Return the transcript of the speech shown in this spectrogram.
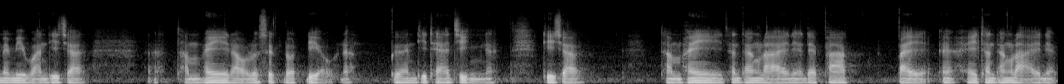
ไม่มีวันที่จะทำให้เรารู้สึกโดดเดี่ยวนะเพื่อนที่แท้จริงนะที่จะ ทำให้ท่านทั้งหลายเนี่ยได้ภาคไปให้ท่านทั้งหลายเนี่ย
